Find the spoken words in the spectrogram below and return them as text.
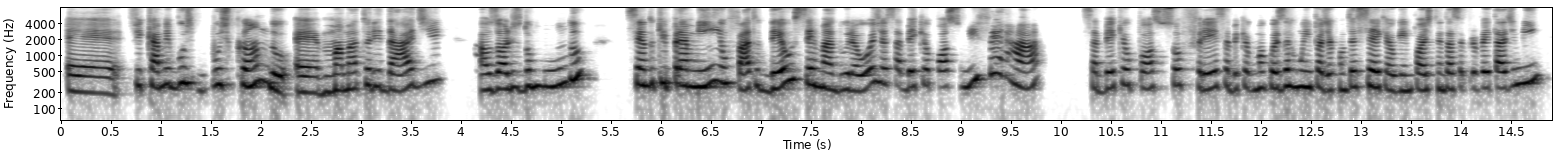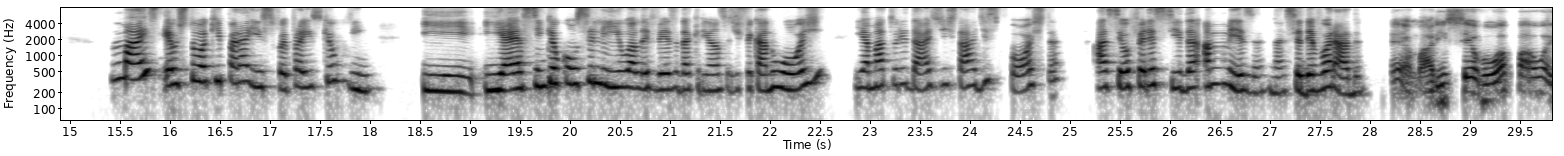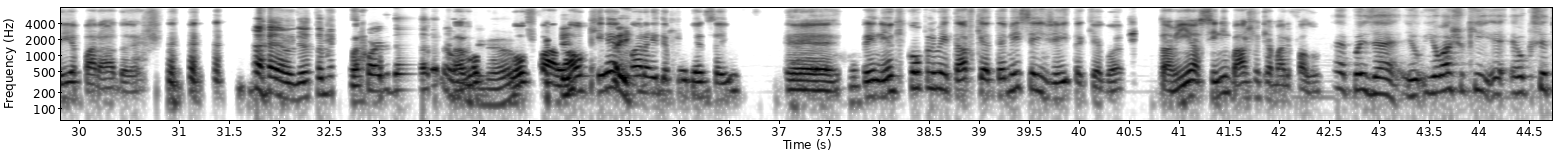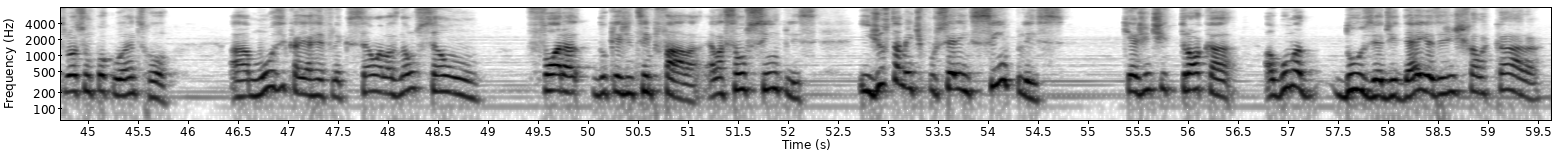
é, ficar me bus buscando é, uma maturidade aos olhos do mundo, sendo que para mim o fato de eu ser madura hoje é saber que eu posso me ferrar, saber que eu posso sofrer, saber que alguma coisa ruim pode acontecer, que alguém pode tentar se aproveitar de mim, mas eu estou aqui para isso, foi para isso que eu vim. E, e é assim que eu concilio a leveza da criança de ficar no hoje e a maturidade de estar disposta a ser oferecida à mesa, né? ser devorada. É, a Mari encerrou a pau aí a parada, né? É, eu também discordo dela, não. Vou, vou, falar o que agora aí, depois dessa aí. É, não tem nem o que complementar, fiquei até meio sem jeito aqui agora. Também assina embaixo o que a Mari falou. É, pois é, eu, eu acho que é, é, o que você trouxe um pouco antes, Rô. A música e a reflexão, elas não são fora do que a gente sempre fala, elas são simples. E justamente por serem simples, que a gente troca alguma dúzia de ideias e a gente fala, cara,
